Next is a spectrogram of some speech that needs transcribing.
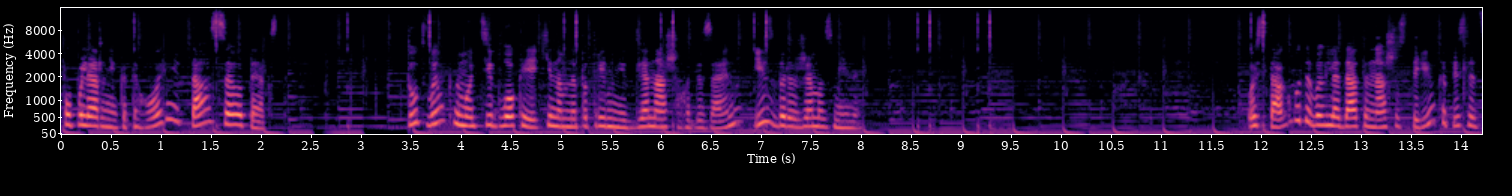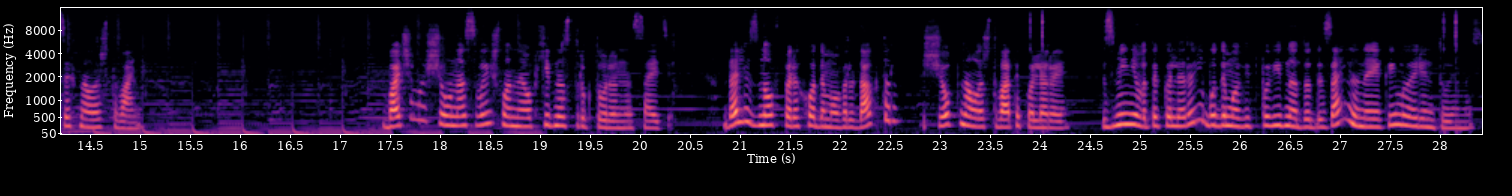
Популярні категорії та SEO-текст. Тут вимкнемо ті блоки, які нам не потрібні для нашого дизайну, і збережемо зміни. Ось так буде виглядати наша сторінка після цих налаштувань. Бачимо, що у нас вийшла необхідна структура на сайті. Далі знов переходимо в редактор, щоб налаштувати кольори. Змінювати кольори будемо відповідно до дизайну, на який ми орієнтуємось.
